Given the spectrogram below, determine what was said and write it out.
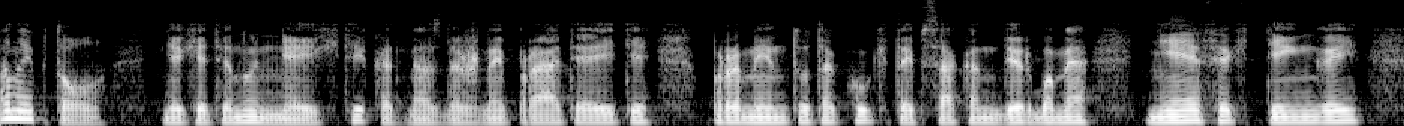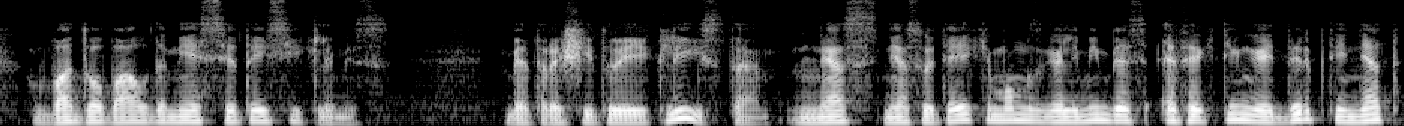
Anaip tol, neketinu neikti, kad mes dažnai pratę eiti pramintų taku, kitaip sakant, dirbame neefektingai, vadovaudamiesi taisyklėmis. Bet rašytojai klysta, nes nesuteikia mums galimybės efektingai dirbti net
